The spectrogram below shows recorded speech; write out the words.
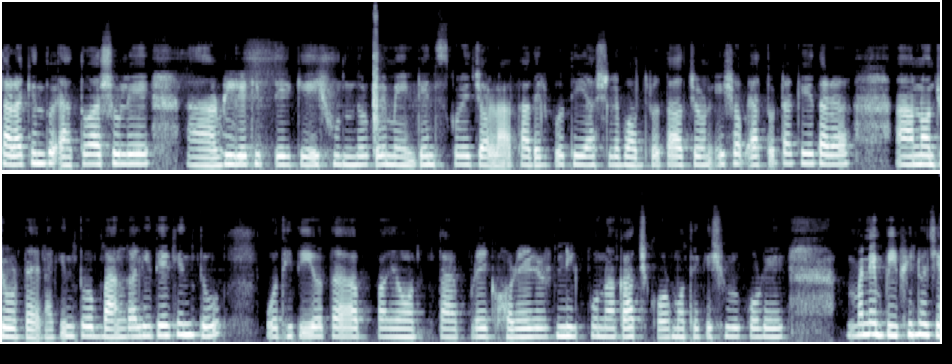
তারা কিন্তু এত আসলে রিলেটিভদেরকে সুন্দর করে মেনটেন্স করে চলা, তাদের প্রতি আসলে ভদ্রতা আচরণ, এসব এতটাকে তারা নজর দেয় না। কিন্তু বাঙালিদের কিন্তু অতিথিয়তা, আপ্যায়ন, তারপরে ঘরের নিপুণা কাজকর্ম থেকে শুরু করে মানে বিভিন্ন যে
